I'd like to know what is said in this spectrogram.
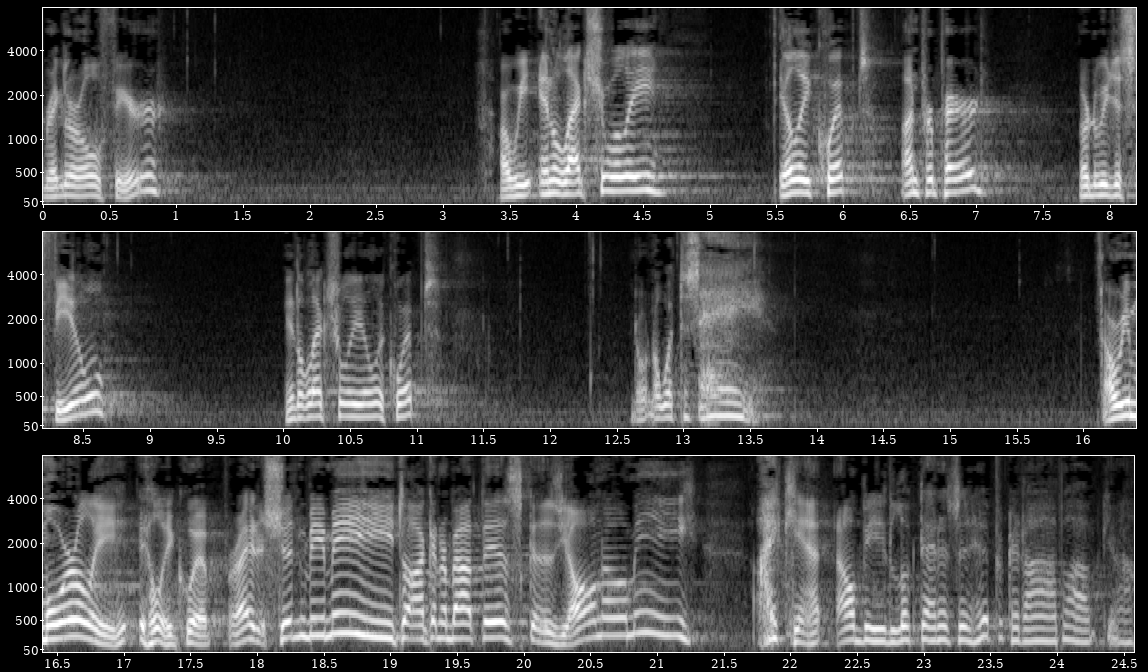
regular old fear? Are we intellectually ill equipped, unprepared? Or do we just feel intellectually ill equipped? Don't know what to say. Are we morally ill equipped, right? It shouldn't be me talking about this because y'all know me. I can't, I'll be looked at as a hypocrite, blah, blah, you know.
